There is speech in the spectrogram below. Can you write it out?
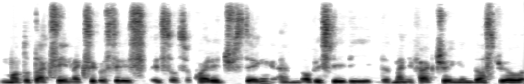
moto taxi in Mexico City is, is, also quite interesting, and obviously the the manufacturing, industrial,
